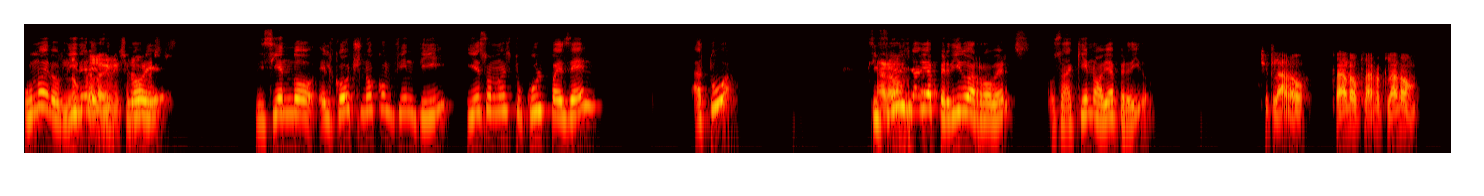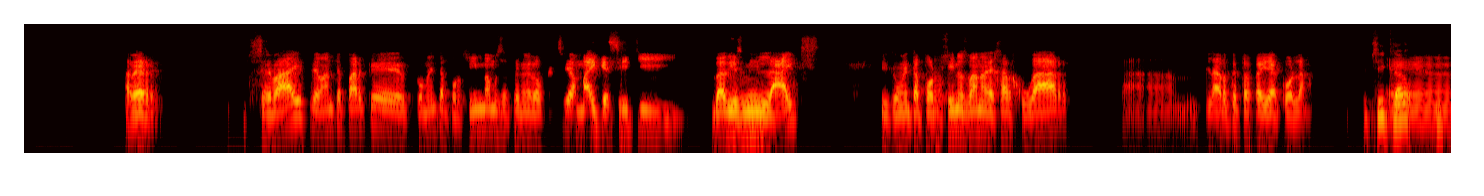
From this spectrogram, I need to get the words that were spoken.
Uno de los Nunca líderes de. Flores diciendo, el coach no confía en ti y eso no es tu culpa, es de él. Actúa. Si Claro. Flores ya había perdido a Roberts, o sea, ¿a quién no había perdido? Sí, claro, claro, claro, claro. A ver, se va y Devante Parker comenta, por fin vamos a tener ofensiva. Mike Gesicki da 10 mil likes y comenta, por fin nos van a dejar jugar. Ah, claro que traía cola. Sí, claro. Eh.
